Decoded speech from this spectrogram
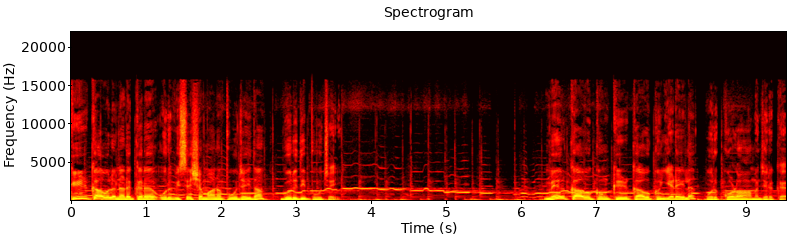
கீழ்காவில் நடக்கிற ஒரு விசேஷமான பூஜை தான் குருதி பூஜை. மேல்காவுக்கும் கீழ்காவுக்கும் இடையில ஒரு குளம் அமைஞ்சிருக்கு.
